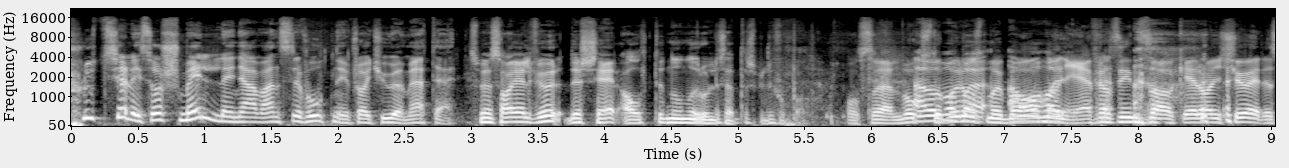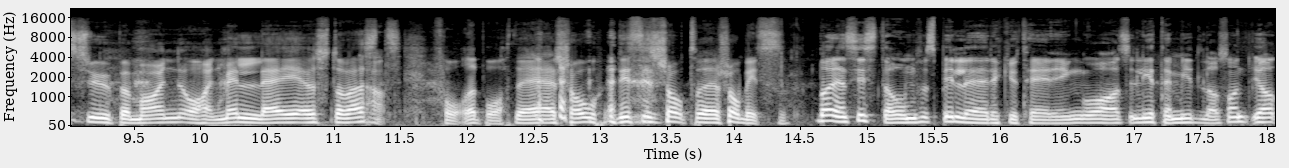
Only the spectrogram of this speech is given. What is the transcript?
plutselig så smeller den venstrefoten fra 20 meter. Som jeg sa i Elfjord, det skjer alltid noe når Ole Sæther spiller fotball. Og så er han vokst opp på Rosenborg-banen, han er fra Sinsaker, og han kjører Supermann, og han melder i øst og vest. Få det på. Det er show. This is show, showbiz. Bare en siste om spillerekruttering og altså, lite midler og sånt. Ja,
